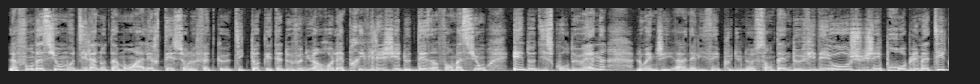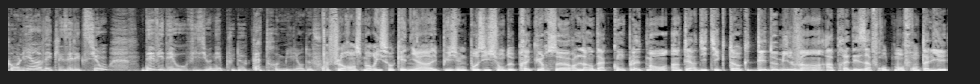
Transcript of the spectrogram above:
la fondation Mozilla notamment a alerté sur le fait que TikTok est était devenu un relais privilégié de désinformation et de discours de haine. L'ONG a analysé plus d'une centaine de vidéos jugées problématiques en lien avec les élections. Des vidéos visionnées plus de 4 millions de fois. Florence Maurice au Kenya et puis une position de précurseur. L'Inde a complètement interdit TikTok dès 2020 après des affrontements frontaliers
